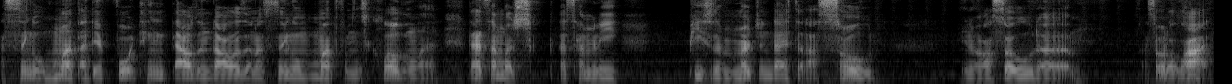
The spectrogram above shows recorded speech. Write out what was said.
A single month. I did $14,000 in a single month from this clothing line. That's how much, that's how many pieces of merchandise that I sold. You know, I sold uh, I sold a lot.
